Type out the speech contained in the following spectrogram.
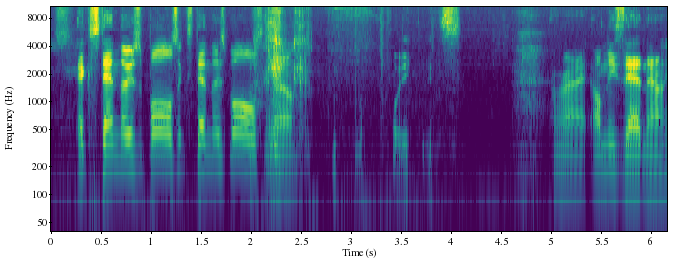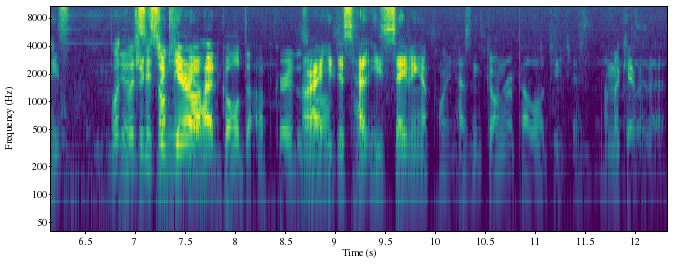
boots. Extend those balls. Extend those balls. No. Please. All right, Omni's there now. He's what, yeah, what's his Omni build? had gold to upgrade as All well. right, he just ha- he's saving a point. Hasn't gone repel or degen. I'm okay with that.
